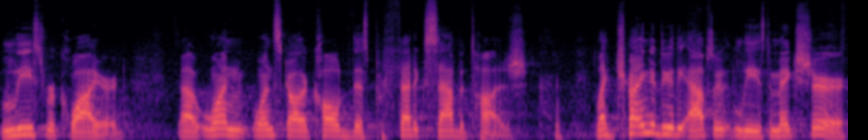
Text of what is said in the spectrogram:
least required. Uh, one, one scholar called this prophetic sabotage, like trying to do the absolute least to make sure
